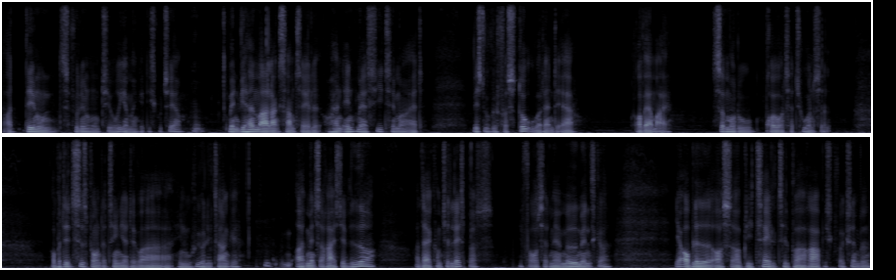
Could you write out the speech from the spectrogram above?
Og det er nogle, selvfølgelig nogle teorier, man kan diskutere. Mm. Men vi havde en meget lang samtale, og han endte med at sige til mig, at hvis du vil forstå, hvordan det er at være mig, så må du prøve at tage turen selv. Og på det tidspunkt, der tænkte jeg, at det var en uhyrelig tanke. Og, men så rejste jeg videre, og da jeg kom til Lesbos, jeg fortsatte med at møde mennesker. Jeg oplevede også at blive talt til på arabisk, for eksempel,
